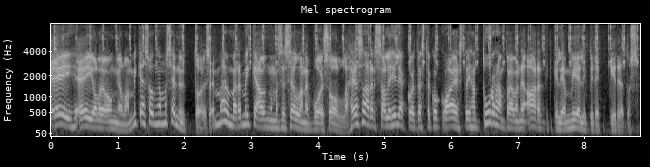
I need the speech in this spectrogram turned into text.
Ei, ei ole ongelma. Mikä se ongelma se nyt toisi? En mä ymmärrä, mikä ongelma se sellainen voisi olla. Hesarissa oli hiljakkoin tästä koko ajasta ihan turhanpäiväinen artikkeli ja mielipidekirjoitus.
